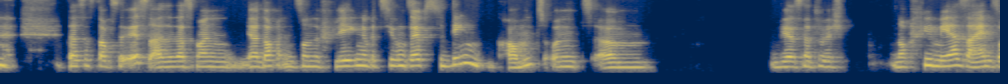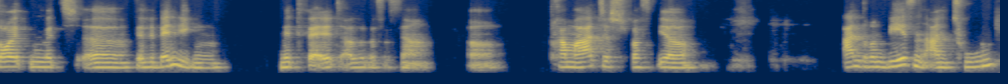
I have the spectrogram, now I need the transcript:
dass es doch so ist. Also, dass man ja doch in so eine pflegende Beziehung selbst zu Dingen kommt und ähm, wir es natürlich noch viel mehr sein sollten mit äh, der lebendigen Mitwelt. Also das ist ja äh, dramatisch, was wir anderen Wesen antun,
